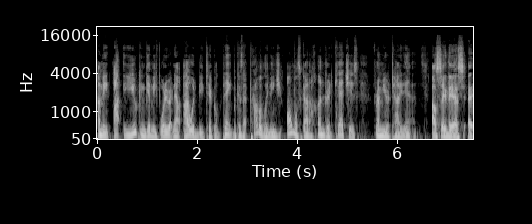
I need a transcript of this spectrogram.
I mean I, you can give me 40 right now i would be tickled pink because that probably means you almost got 100 catches from your tight ends. I'll say this: uh,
